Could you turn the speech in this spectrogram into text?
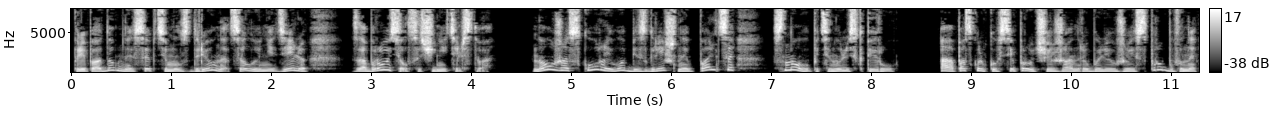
Преподобный Септимус Дрю на целую неделю забросил сочинительство, но уже скоро его безгрешные пальцы снова потянулись к перу. А поскольку все прочие жанры были уже испробованы,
